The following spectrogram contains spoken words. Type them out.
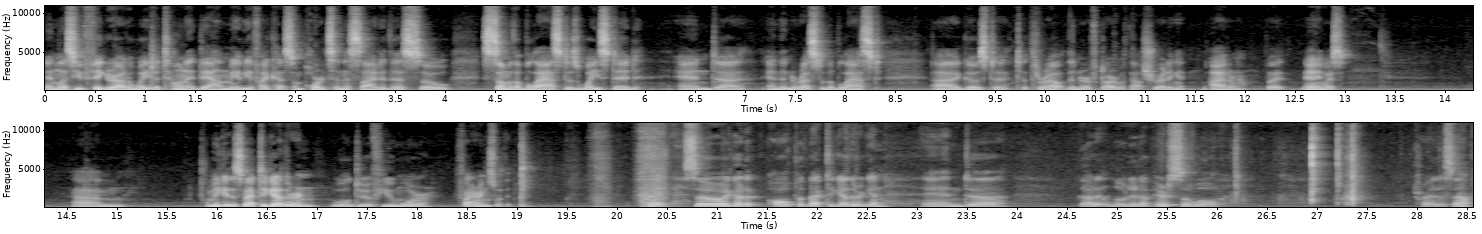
Unless you figure out a way to tone it down, maybe if I cut some ports in the side of this so some of the blast is wasted and uh, and then the rest of the blast uh, goes to, to throw out the Nerf dart without shredding it. I don't know. But anyways, um, let me get this back together and we'll do a few more firings with it. All right, so I got it all put back together again and uh, got it loaded up here, so we'll try this out.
